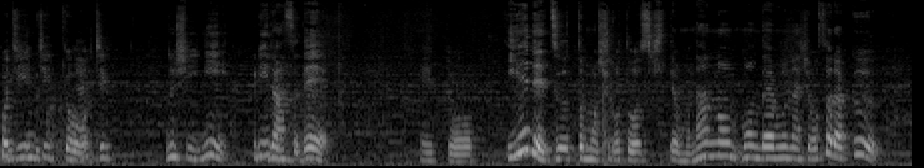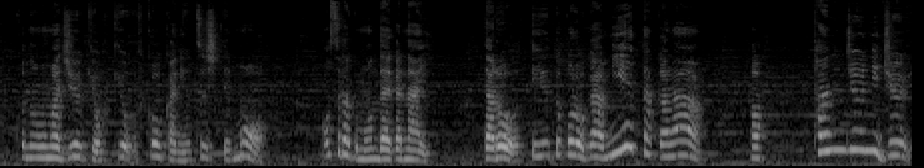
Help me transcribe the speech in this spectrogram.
個人実況実主にフリーランスで、えっと家でずっともう仕事をしても何の問題もないしおそらくこのまま住居を福福岡に移してもおそらく問題がないだろうっていうところが見えたからあ単純に住,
